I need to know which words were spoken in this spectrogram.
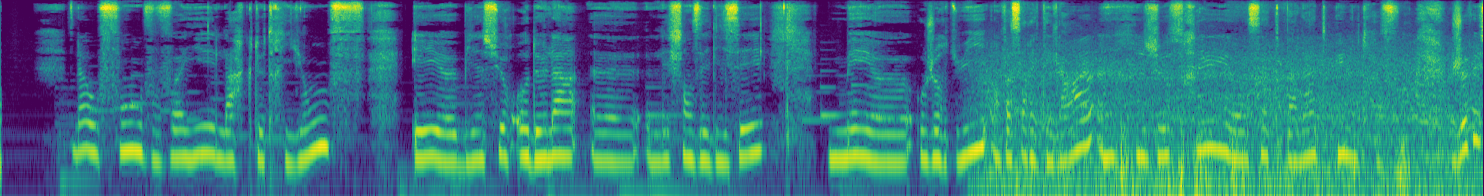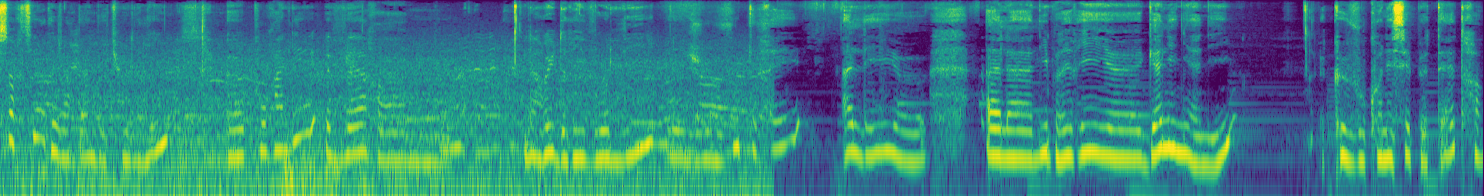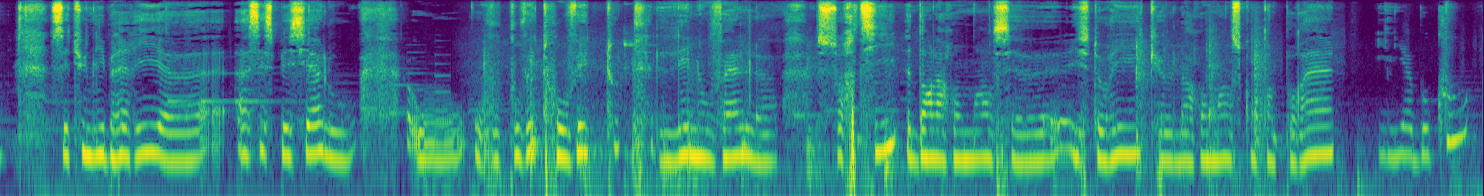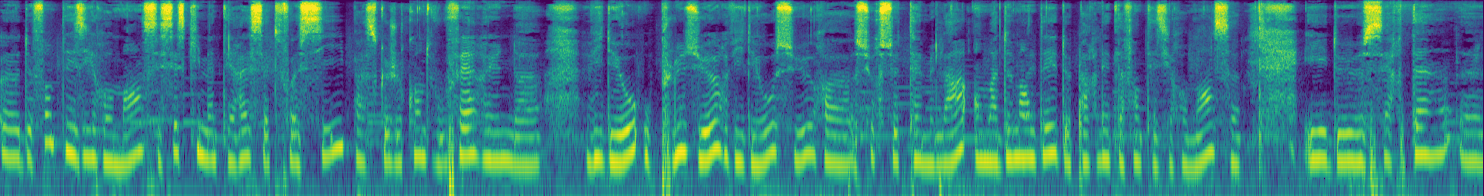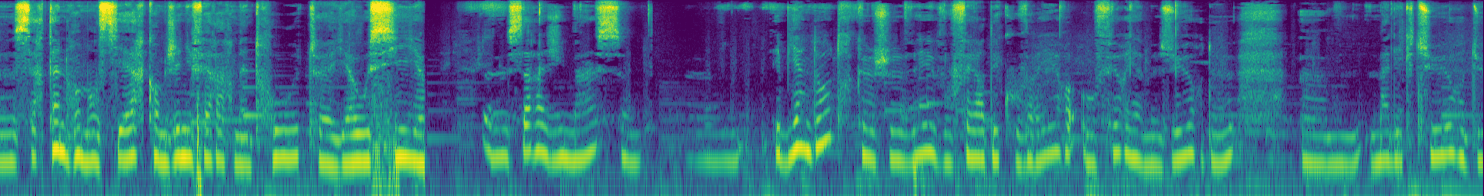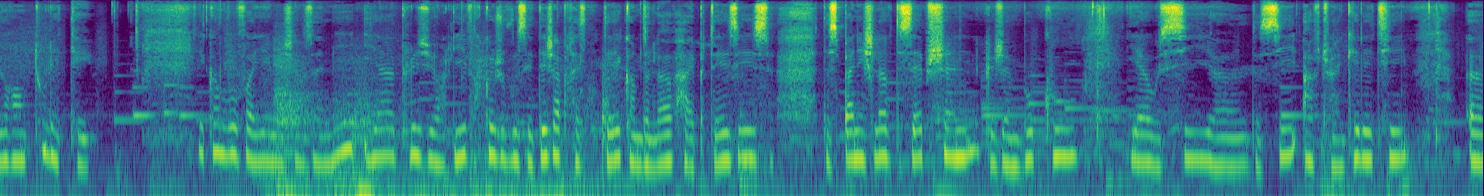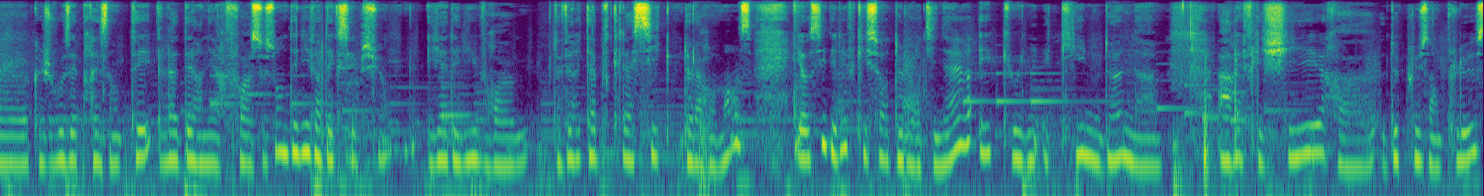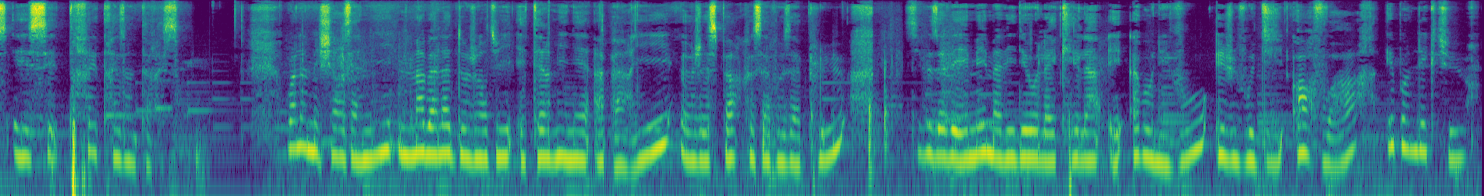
là au fond, vous voyez l'arc de triomphe et euh, bien sûr au-delà les Champs-Élysées. Mais aujourd'hui, on va s'arrêter là. Je ferai cette balade une autre fois. Je vais sortir des jardins des Tuileries pour aller vers la rue de Rivoli et je voudrais aller euh, à la librairie euh, Galignani que vous connaissez peut-être. C'est une librairie euh, assez spéciale où, où, vous pouvez trouver toutes les nouvelles sorties dans la romance historique, la romance contemporaine. Il y a beaucoup euh, de fantasy romance et c'est ce qui m'intéresse cette fois-ci parce que je compte vous faire une euh, vidéo ou plusieurs vidéos sur, euh, sur ce thème-là. On m'a demandé de parler de la fantasy romance et de certaines romancières comme Jennifer Armentrout, il y a aussi Sarah Gimas et bien d'autres que je vais vous faire découvrir au fur et à mesure de euh, ma lecture durant tout l'été. Et comme vous voyez, mes chers amis, il y a plusieurs livres que je vous ai déjà présentés, comme The Love Hypothesis, The Spanish Love Deception, que j'aime beaucoup. Il y a aussi euh, The Sea of Tranquility, euh, que je vous ai présenté la dernière fois. Ce sont des livres d'exception. Il y a des livres de véritables classiques de la romance. Il y a aussi des livres qui sortent de l'ordinaire et qui, nous donnent à réfléchir de plus en plus. Et c'est très très intéressant. Voilà mes chers amis, ma balade d'aujourd'hui est terminée à Paris. Euh, j'espère que ça vous a plu. Si vous avez aimé ma vidéo, likez-la et abonnez-vous. Et je vous dis au revoir et bonne lecture.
